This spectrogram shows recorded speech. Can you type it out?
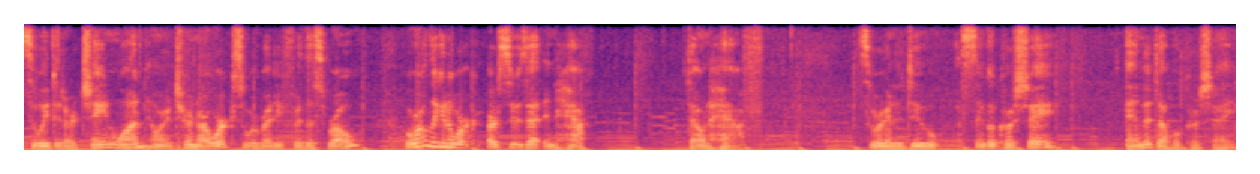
So we did our chain one and we're going to turn our work so we're ready for this row. But we're only going to work our Suzette in half, down half. So we're going to do a single crochet and a double crochet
